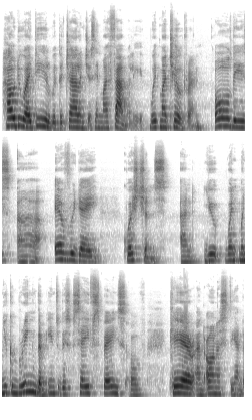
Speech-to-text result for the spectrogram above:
How do I deal with the challenges in my family, with my children? All these uh, everyday questions and you when when you can bring them into this safe space of care and honesty and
